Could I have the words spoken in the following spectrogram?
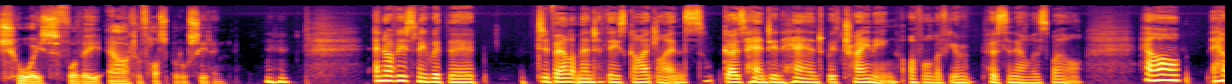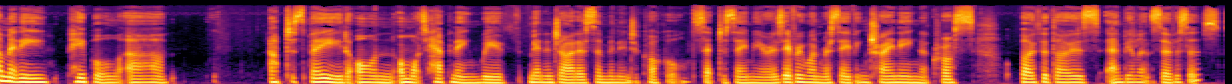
choice for the out of hospital setting. Mm-hmm. And obviously, with the development of these guidelines goes hand in hand with training of all of your personnel as well. How how many people are up to speed on on what's happening with meningitis and meningococcal septicemia? Is everyone receiving training across both of those ambulance services?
